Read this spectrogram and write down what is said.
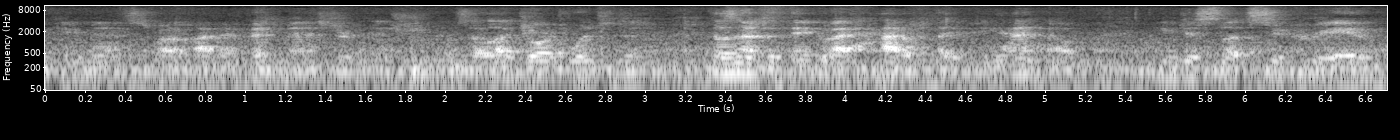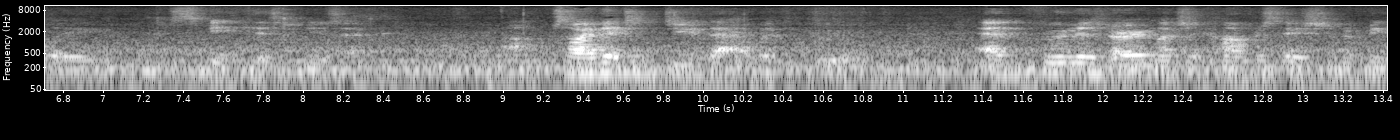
If you master, well, I've been master of an instrument. So like George Winston doesn't have to think about how to play piano. He just lets you creatively speak his music. Um, so I get to do that with food. And food is very much a conversation of me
